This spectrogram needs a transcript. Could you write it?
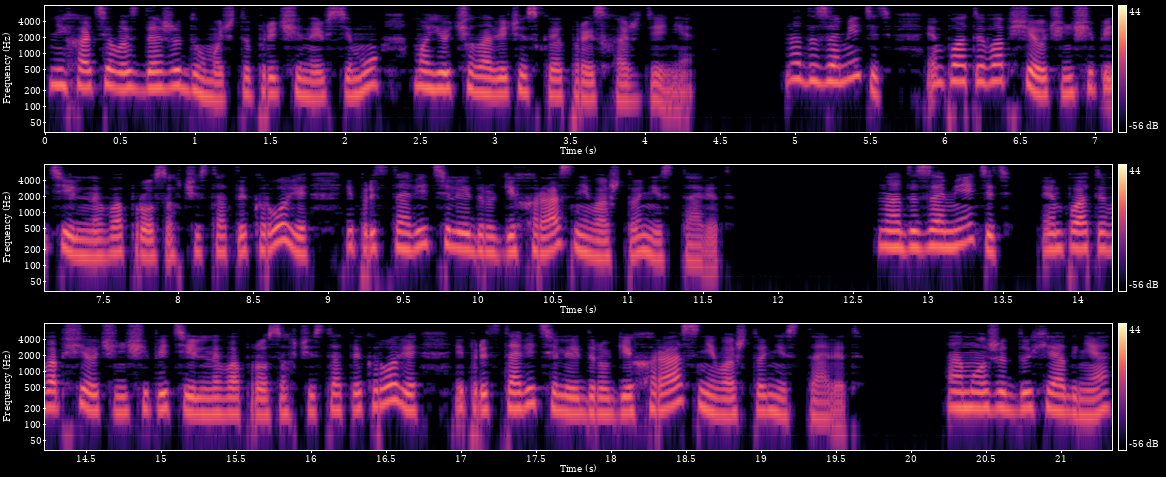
Не хотелось даже думать, что причиной всему мое человеческое происхождение — надо заметить, эмпаты вообще очень щепетильны в вопросах чистоты крови и представителей других рас ни во что не ставят. Надо заметить, эмпаты вообще очень щепетильны в вопросах чистоты крови и представителей других рас ни во что не ставят. А может, духи огня,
